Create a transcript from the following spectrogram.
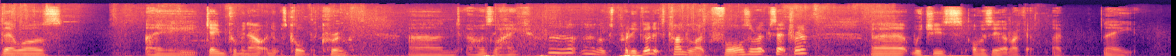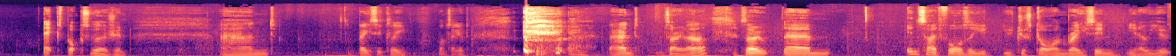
there was a game coming out and it was called The Crew, and I was like, oh, that looks pretty good. It's kind of like Forza, etc., uh, which is obviously like a, a, a Xbox version, and basically one second, and sorry about that. So um, inside Forza, you you just go on racing. You know, you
